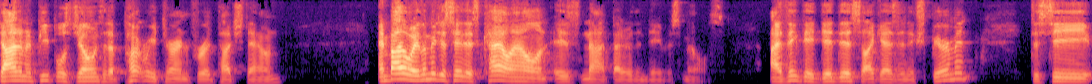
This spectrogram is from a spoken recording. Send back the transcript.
Donovan Peoples Jones had a punt return for a touchdown. And by the way, let me just say this Kyle Allen is not better than Davis Mills. I think they did this like as an experiment to see,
